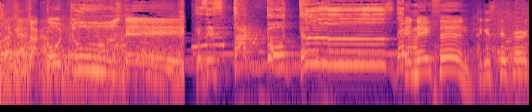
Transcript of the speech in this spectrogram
suck ass. Taco Tuesday. Hey Nathan. I guess Pittsburgh.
